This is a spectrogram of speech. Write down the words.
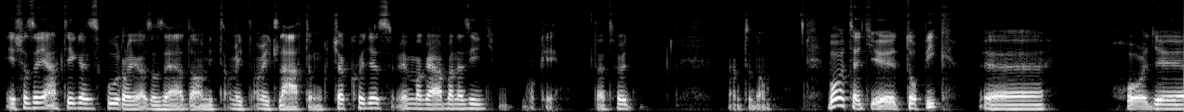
és az a játék, ez kurva az az Elda, amit, amit, amit látunk. Csak hogy ez önmagában ez így oké. Okay. Tehát, hogy nem tudom. Volt egy topik, hogy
